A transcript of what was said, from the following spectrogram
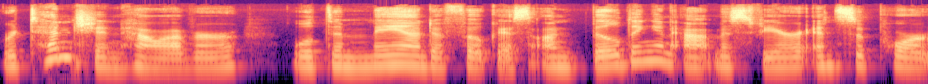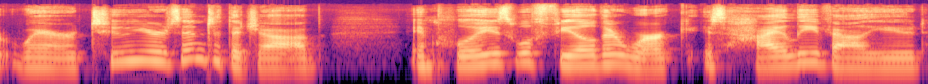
Retention, however, will demand a focus on building an atmosphere and support where, two years into the job, employees will feel their work is highly valued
